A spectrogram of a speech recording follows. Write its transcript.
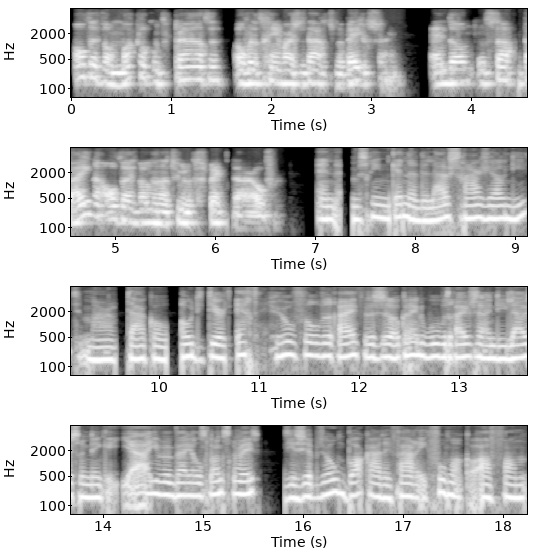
altijd wel makkelijk om te praten over datgene waar ze dagelijks mee bezig zijn. En dan ontstaat bijna altijd wel een natuurlijk gesprek daarover. En misschien kennen de luisteraars jou niet, maar Daco auditeert echt heel veel bedrijven. Dus er zullen ook een heleboel bedrijven zijn die luisteren en denken, ja, je bent bij ons langs geweest. Je hebt zo'n bak aan ervaring. Ik voel me ook af van,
